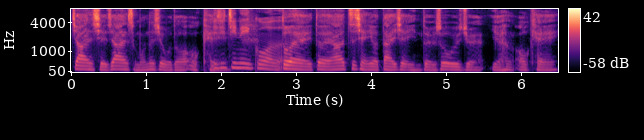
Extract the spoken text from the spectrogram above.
教案写教案什么那些我都 OK，已经经历过了，对对，然后之前也有带一些营队，所以我就觉得也很 OK。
